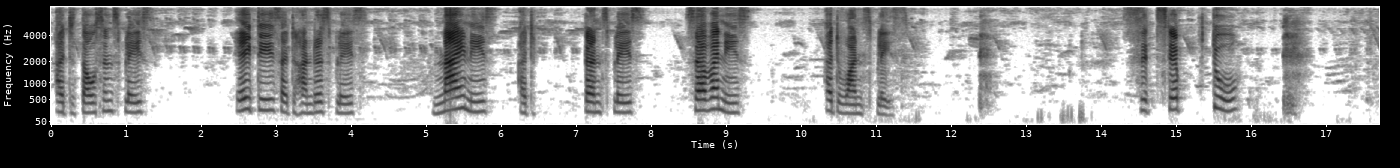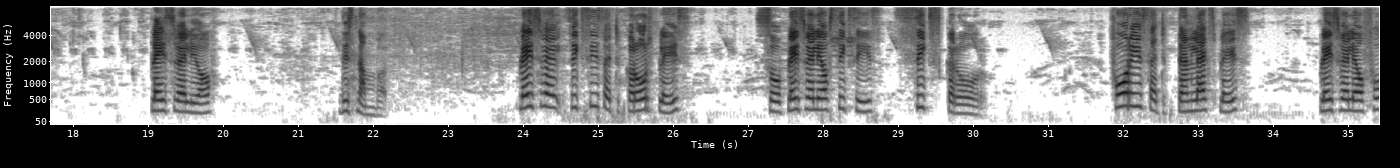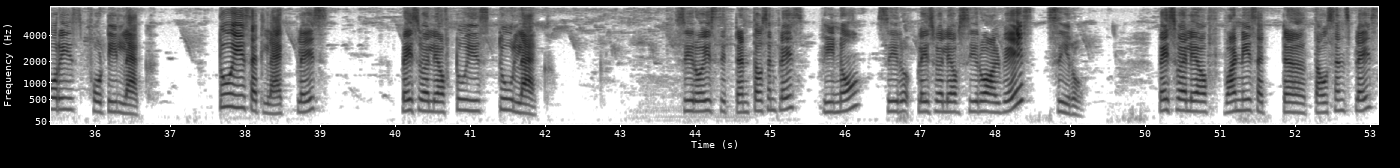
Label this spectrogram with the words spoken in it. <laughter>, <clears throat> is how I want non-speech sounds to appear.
at thousands place. 8 is at hundreds place. 9 is at tens place. 7 is at one's place. Step 2 <clears throat> Place value of this number. Place value 6 is at crore place. So place value of 6 is 6 crore. 4 is at 10 lakhs place. Place value of 4 is 40 lakh. 2 is at lakh place. Place value of 2 is 2 lakh. 0 is 10,000 place. We know 0 place value of 0 always 0. Place value of 1 is at uh, thousands place.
